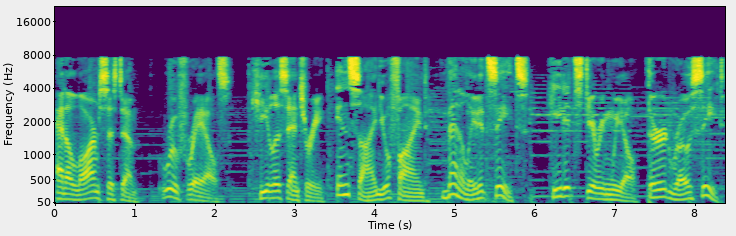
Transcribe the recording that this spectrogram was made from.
an alarm system, roof rails, keyless entry. Inside you'll find ventilated seats, heated steering wheel, third row seat,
